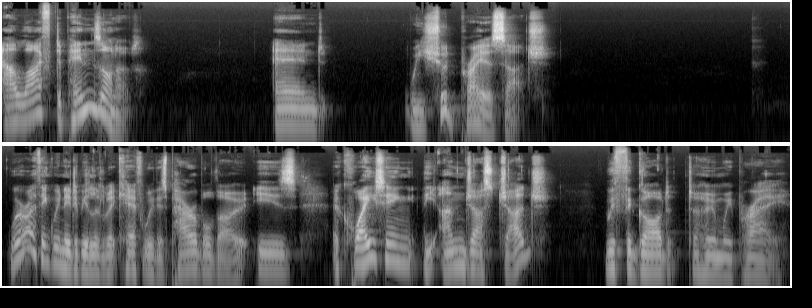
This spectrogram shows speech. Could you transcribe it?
our life depends on it. And we should pray as such. Where I think we need to be a little bit careful with this parable, though, is equating the unjust judge with the God to whom we pray.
